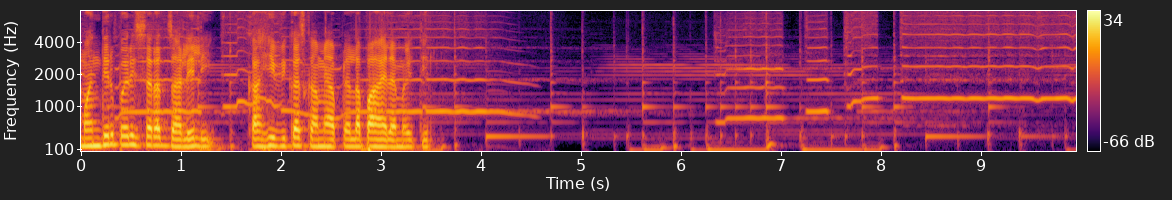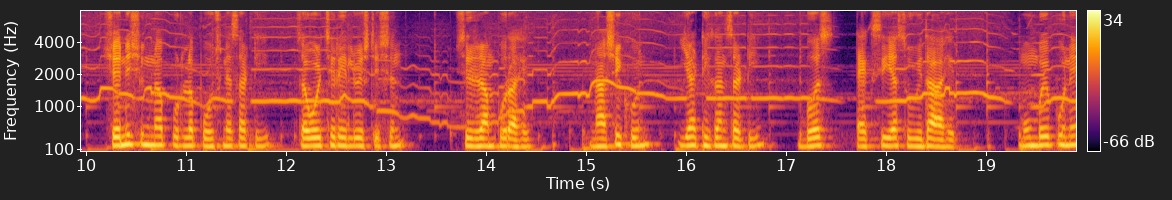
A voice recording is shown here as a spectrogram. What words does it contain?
मंदिर परिसरात झालेली काही विकास कामे आपल्याला पाहायला मिळतील. शनी शिंगणापूरला पोहोचण्यासाठी जवळचे रेल्वे स्टेशन श्रीरामपूर आहे. नाशिकहून या ठिकाणसाठी बस टॅक्सी या सुविधा आहेत. मुंबई पुणे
